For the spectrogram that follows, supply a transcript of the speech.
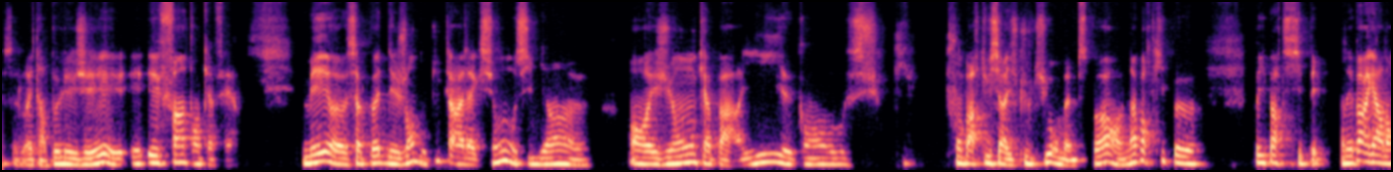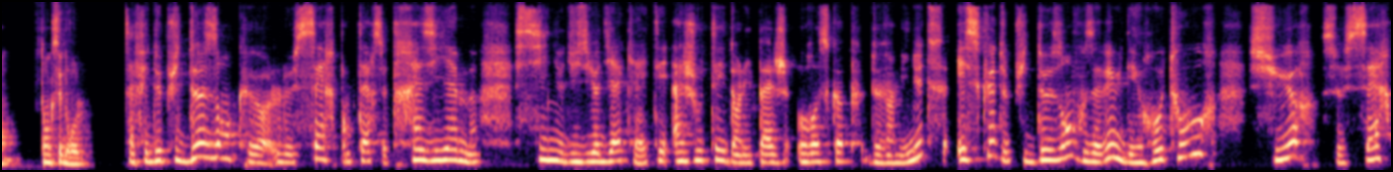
Ça doit être un peu léger et, et- fin tant qu'à faire. Mais euh, ça peut être des gens de toute la rédaction, aussi bien euh, en région qu'à Paris, qui font partie du service culture ou même sport. N'importe qui peut, peut y participer. On n'est pas regardant, tant que c'est drôle. Ça fait depuis deux ans que le cerf ce treizième signe du zodiaque, a été ajouté dans les pages horoscope de 20 minutes. Est-ce que depuis deux ans, vous avez eu des retours sur ce cerf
